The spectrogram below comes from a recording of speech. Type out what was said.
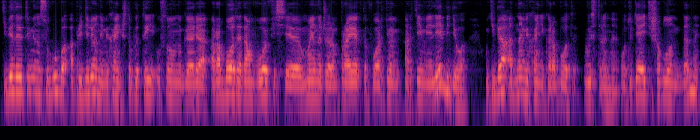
Тебе дают именно сугубо определенный механик, чтобы ты, условно говоря, работая там в офисе менеджером проектов у Артем, Артемия Лебедева, у тебя одна механика работы выстроенная. Вот у тебя эти шаблоны данные.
